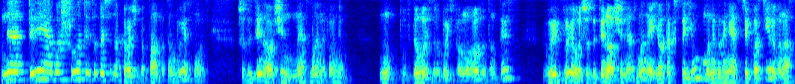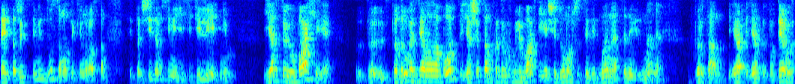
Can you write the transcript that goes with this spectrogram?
не тебе, що ти туди сюди. Коротше, братан, потім вияснилось, що дитина взагалі не від мене, поняв? Ну, вдалося зробити певного роду там тест. Ви виявили, що дитина взагалі не від мене. Я так стою, мене виганяють з цієї квартири, вона стається жити з цим індусом, таким ростом, почти там 70-летнім. Я стою в ахері, подруга зробила аборт, я щось там ходив хвилювався, я ще думав, що це від мене, а це не від мене. Братан, я, я во-первых,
